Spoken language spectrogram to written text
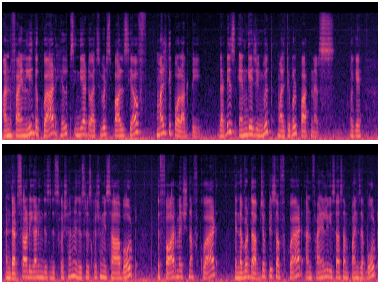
And finally, the Quad helps India to achieve its policy of multipolarity, that is engaging with multiple partners. Okay, and that's all regarding this discussion. In this discussion, saw about the formation of Quad, then about the objectives of Quad, and finally, we saw some points about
